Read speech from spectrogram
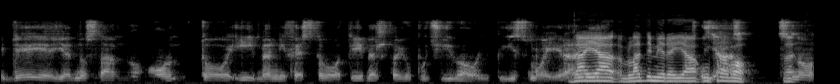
gdje je jednostavno on to i manifestovao time što je upućivao i pismo i ranije. Da, ja, Vladimire, ja upravo... Jasno,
